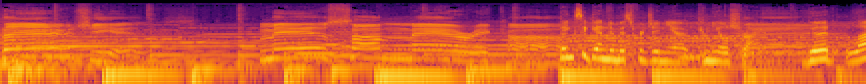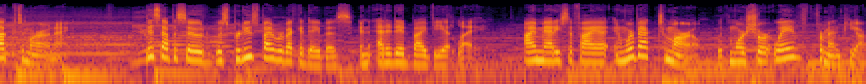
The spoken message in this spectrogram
There she is, Miss America. Thanks again to Miss Virginia, Camille Schrier. Good luck tomorrow night. This episode was produced by Rebecca Davis and edited by Viet Le. I'm Maddie Sofia, and we're back tomorrow with more Shortwave from NPR.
